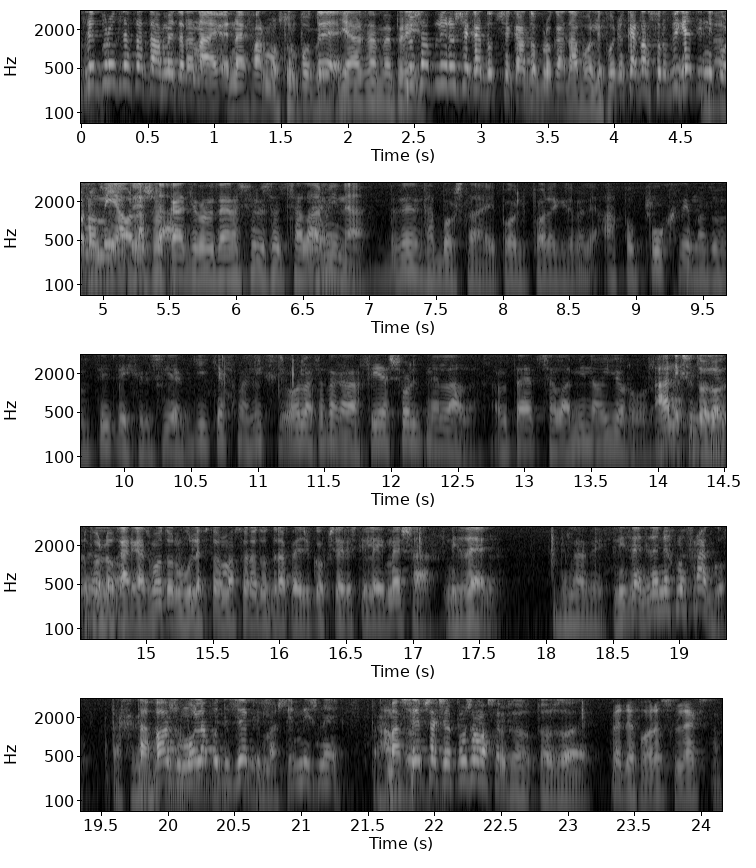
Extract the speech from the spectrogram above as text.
Δεν πρόκειται αυτά τα μέτρα να εφαρμοστούν ποτέ. Ποιος θα πλήρωσε 100% προκαταβολή; Φορή. Καταστροφή για την οικονομία όλα αυτά. κάτι πρώτα ένας φίλος από τη Σαλαμίνα. Δεν θα μπω στα υπόλοιπα όλα κύριε Από πού χρηματοδοτείται η Χρυσή Αυγή και έχουν ανοίξει όλα αυτά τα γραφεία σε όλη την Ελλάδα; Ρωτάει από τη Σαλαμίνα ο Γιώργος. Άνοιξε το λογαριασμό των βουλευτών μας τώρα τον τραπεζικό, ξέρεις τι λέει μέσα; Μηδέν. Δηλαδή. Μηδέν, δεν έχουμε φράγκο. Τα, τα βάζουμε όλα από την τσέπη μας. Εμείς ναι. Μας έψαξε πόσο μας έψαξε; Το ΣΔΟΕ. Πέντε φορές τουλάχιστον.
